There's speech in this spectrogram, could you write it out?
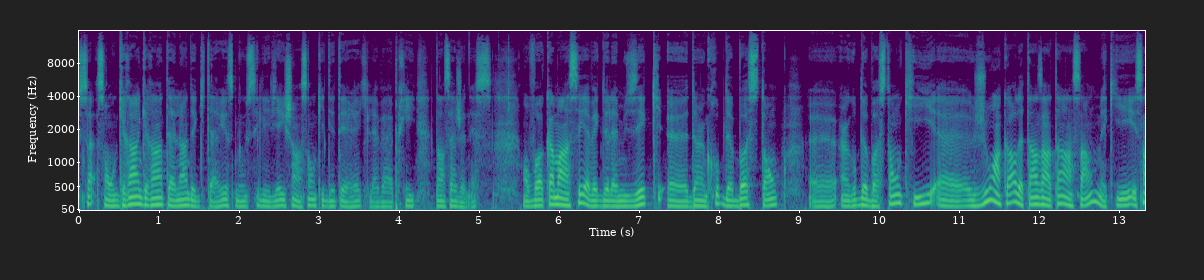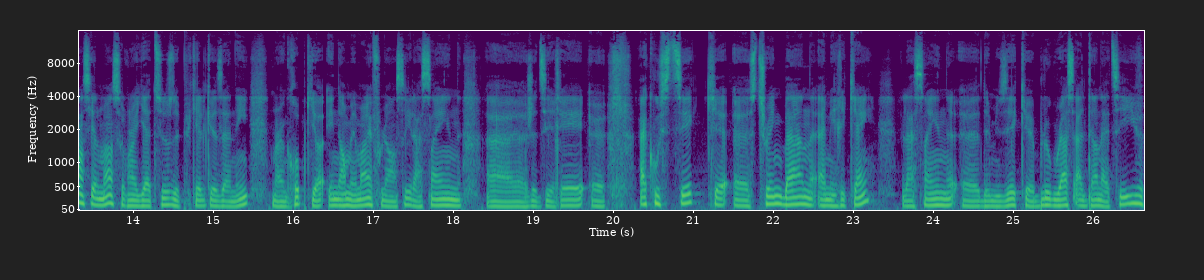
son grand grand talent de guitariste, mais aussi les vieilles chansons qu'il déterrait, qu'il avait appris dans sa jeunesse. On va commencer avec de la musique euh, d'un groupe de Boston, un groupe de Boston qui joue encore de temps en temps ensemble, mais qui est essentiellement sur un hiatus depuis quelques années, mais un groupe qui a énormément influencé la scène, euh, je dirais, euh, acoustique, euh, string band américain, la scène de musique bluegrass alternative.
